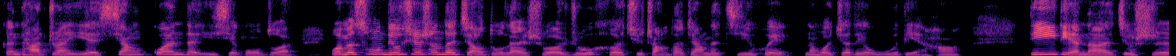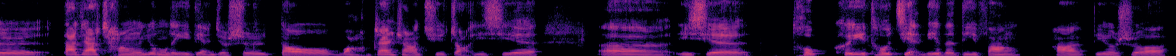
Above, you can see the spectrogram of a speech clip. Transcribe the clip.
跟他专业相关的一些工作。我们从留学生的角度来说，如何去找到这样的机会？那我觉得有五点哈。第一点呢，就是大家常用的一点，就是到网站上去找一些呃一些投可以投简历的地方哈，比如说。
